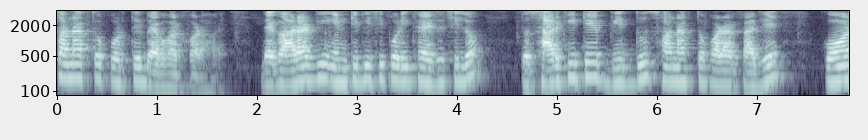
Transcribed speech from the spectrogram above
শনাক্ত করতে ব্যবহার করা হয়। দেখো আরআরবি এনটিপিসি পরীক্ষা এসেছিল। তো সার্কিটে বিদ্যুৎ শনাক্ত করার কাজে কোন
